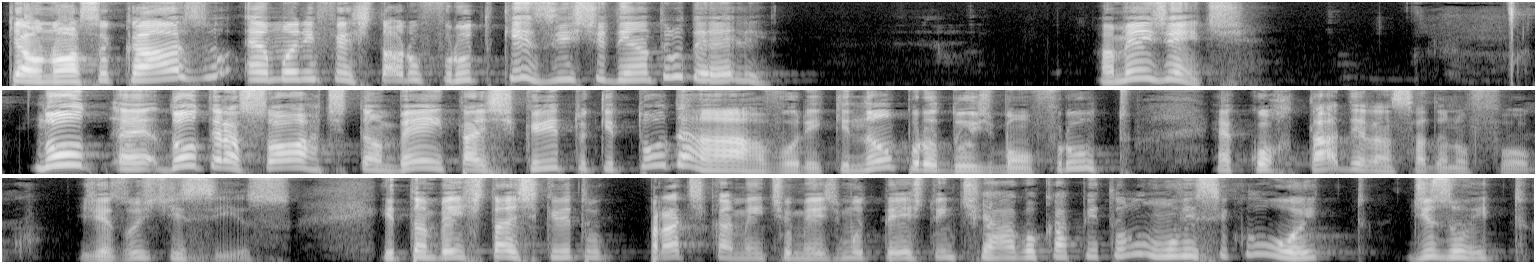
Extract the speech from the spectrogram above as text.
que é o nosso caso, é manifestar o fruto que existe dentro dele. Amém, gente? No, é, outra sorte também está escrito que toda árvore que não produz bom fruto é cortada e lançada no fogo. Jesus disse isso. E também está escrito praticamente o mesmo texto em Tiago capítulo 1, versículo 8, 18.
